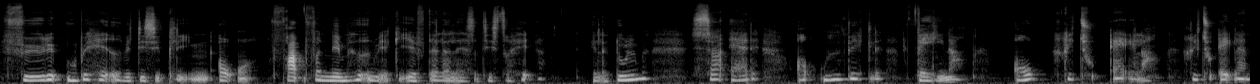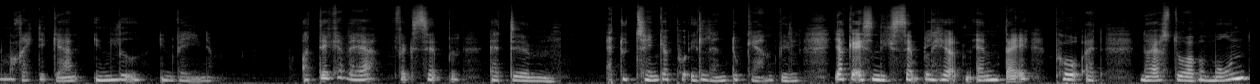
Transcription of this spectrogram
føle ubehaget ved disciplinen over frem for nemheden ved at give efter eller lade sig distrahere eller dulme, så er det at udvikle vaner og ritualer. Ritualerne må rigtig gerne indlede en vane. Og det kan være for eksempel, at, øhm, at du tænker på et eller andet, du gerne vil. Jeg gav sådan et eksempel her den anden dag på, at når jeg stod op om morgenen,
